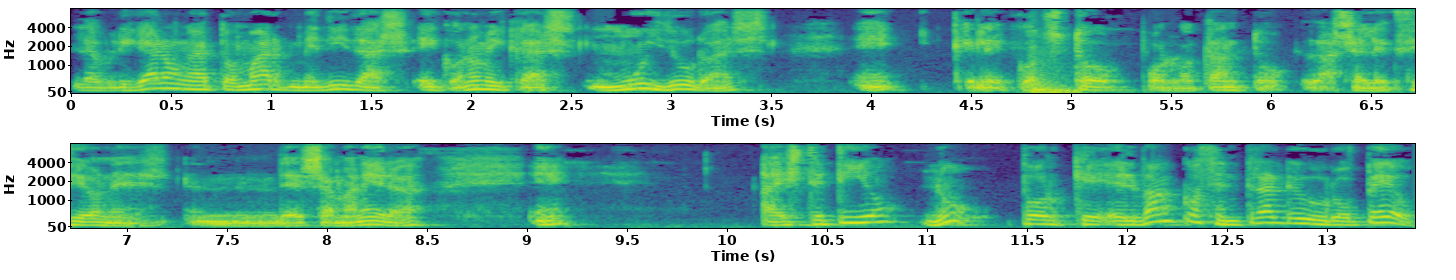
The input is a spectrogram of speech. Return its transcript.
le obligaron a tomar medidas económicas muy duras, eh, que le costó, por lo tanto, las elecciones mm, de esa manera, eh, a este tío no, porque el Banco Central Europeo,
